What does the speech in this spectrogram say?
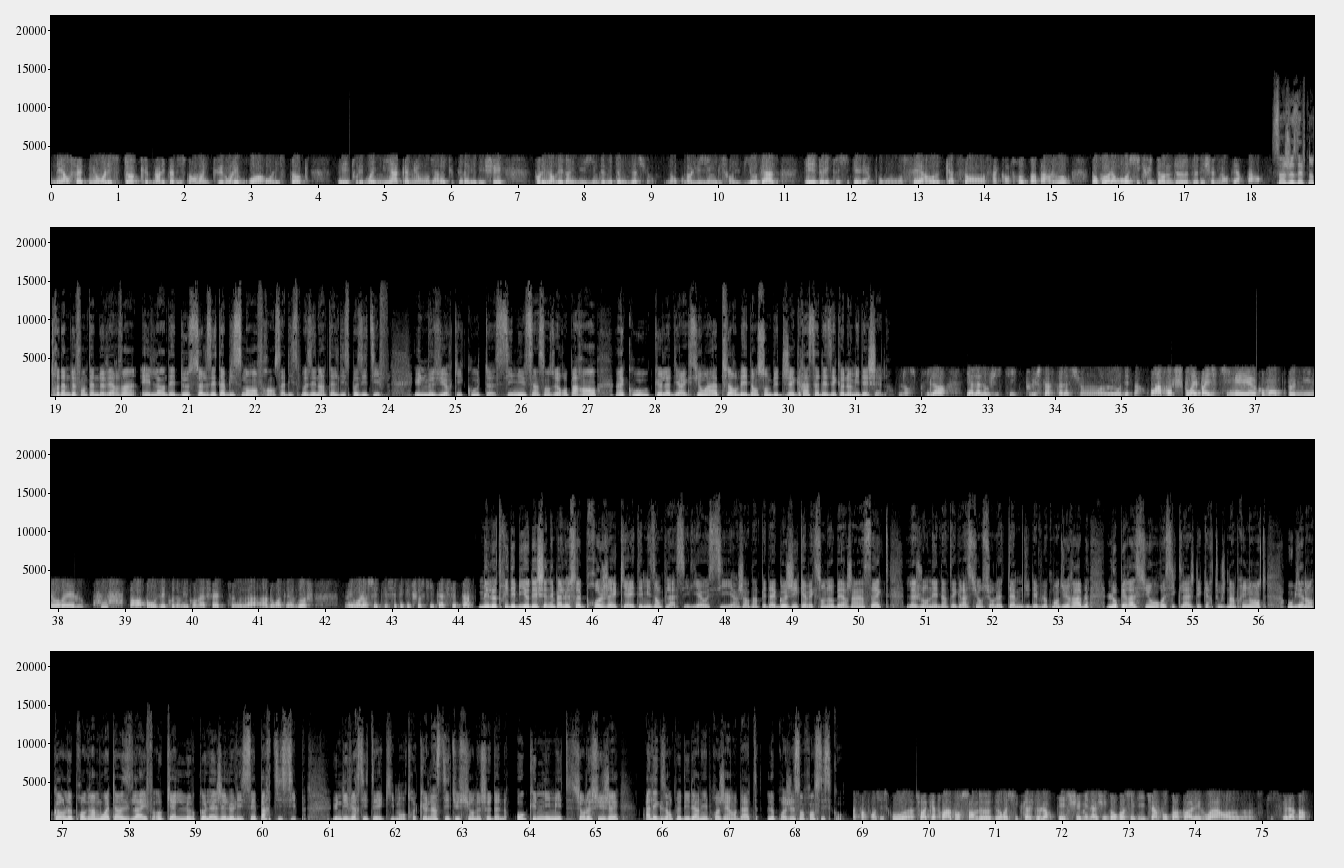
mais en fait, nous, on les stocke dans l'établissement, dans une cuve, on les broie, on les stocke, et tous les mois et demi, un camion vient récupérer les déchets pour les emmener dans une usine de méthanisation. Donc dans l'usine, ils font du biogaz, et de l'électricité verte. On sert 450 euh, repas par jour. Donc voilà, on recycle 8 tonnes de, déchets alimentaires par an. Saint-Joseph Notre-Dame de Fontaine de Vervins est l'un des deux seuls établissements en France à disposer d'un tel dispositif. Une mesure qui coûte 6500 euros par an, un coût que la direction a absorbé dans son budget grâce à des économies d'échelle. Dans ce prix-là, il y a la logistique plus l'installation euh, au départ. Bon après, je pourrais pas estimer euh, comment on peut minorer le coût par rapport aux économies qu'on a faites euh, à droite et à gauche. Mais voilà, c'était quelque chose qui était acceptable. Mais le tri des biodéchets n'est pas le seul projet qui a été mis en place. Il y a aussi un jardin pédagogique avec son auberge à insectes, la journée d'intégration sur le thème du développement durable, l'opération recyclage des cartouches d'imprimante, ou bien encore le programme Water is Life auquel le collège et le lycée participent. Une diversité qui montre que l'institution ne se donne aucune limite sur le sujet, à l'exemple du dernier projet en date, le projet San Francisco. Euh, soit 80% de, recyclage de leurs déchets ménagers. Donc on s'est dit, tiens, pourquoi pas aller voir euh,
